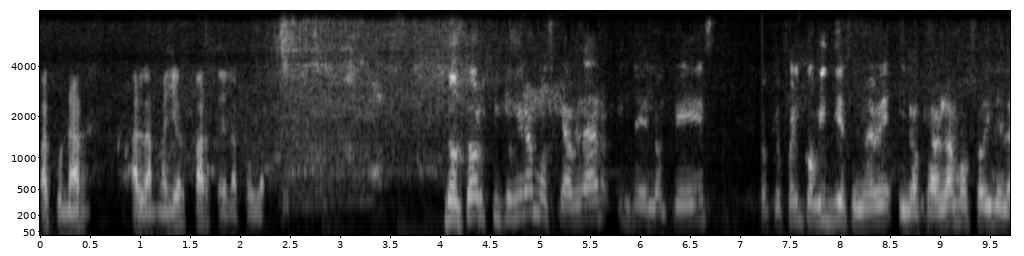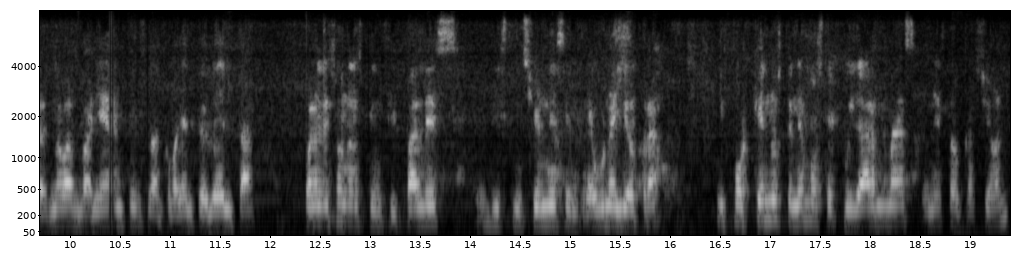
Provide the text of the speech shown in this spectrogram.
vacunar a la mayor parte de la población. Doctor, si tuviéramos que hablar de lo que es lo que fue el COVID-19 y lo que hablamos hoy de las nuevas variantes, la variante Delta, cuáles son las principales distinciones entre una y otra y por qué nos tenemos que cuidar más en esta ocasión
